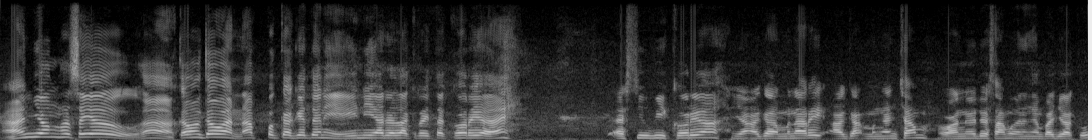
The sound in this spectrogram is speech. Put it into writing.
Annyeong haseyo. Ha, kawan-kawan, apakah kereta ni? Ini adalah kereta Korea eh. SUV Korea yang agak menarik, agak mengancam. Warna dia sama dengan baju aku.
